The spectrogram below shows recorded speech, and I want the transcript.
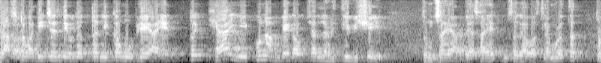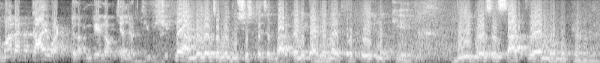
राष्ट्रवादीचे देवदत्त निकम उभे आहेत. तर ह्या एकूण आंबेगावच्या लढतीविषयी तुमचाही अभ्यास आहे तुमचं गाव असल्यामुळे. तर तुम्हाला काय वाटतं आंबेगावच्या लढतीविषयी? नाही आंबेगावचं मी विशेष त्याच्यात बारकाईने पाहिलं नाही परंतु एक नक्की आहे. दिलीप वळसे सात वेळा निवडणूक लढवली.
